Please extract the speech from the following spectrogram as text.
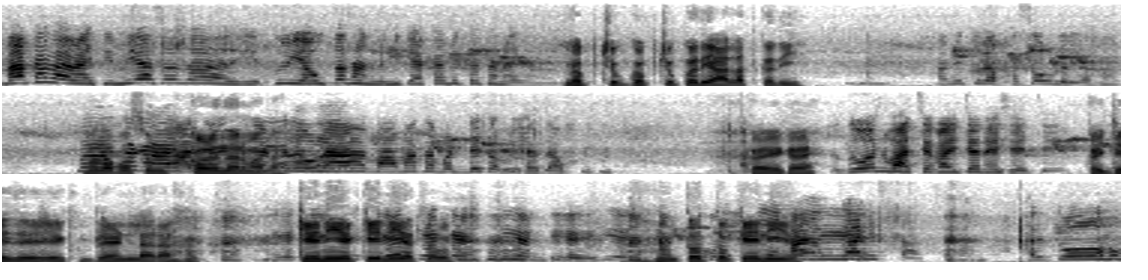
माका काय माहिती मी असं जा- तू येऊचं सांगलं मी एका बिकाचं नाही सांगलं गपचूप गपचूप कधी आलात कधी? आम्ही तुला फसवलेलं मला पासून कळणार मला. ठरवला मामाचा बर्थडे करूया जाऊन. काय काय दोन भाचे खायच्या देशाचे कायचे जे एक ब्रँडला रा केनी आहे केनी आहे तो तो तो केनी आहे तो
